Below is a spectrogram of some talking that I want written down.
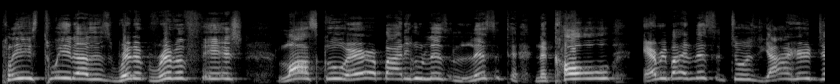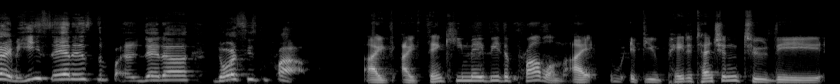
Please tweet us. It's River, Riverfish law school, everybody who listen, listen to Nicole, everybody listen to us. Y'all heard Jamie. He said it's the that uh Dorsey's the problem. I I think he may be the problem. I if you paid attention to the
